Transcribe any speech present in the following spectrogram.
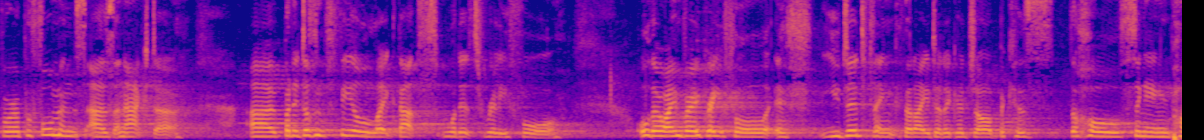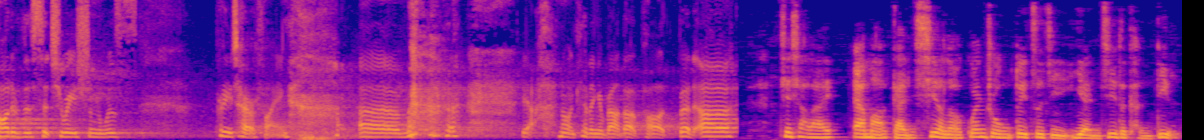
for a performance as an actor, uh, but it doesn't feel like that's what it's really for. Although I'm very grateful if you did think that I did a good job because the whole singing part of this situation was pretty terrifying. um, yeah, not kidding about that part. But uh, 接下来，Emma 感谢了观众对自己演技的肯定，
